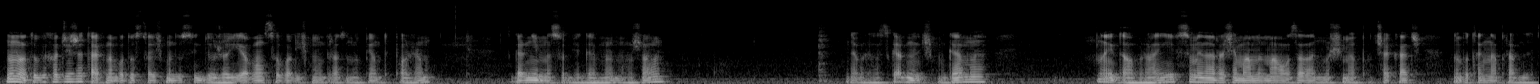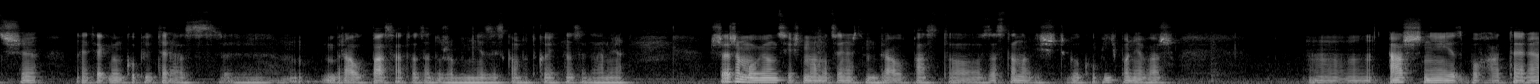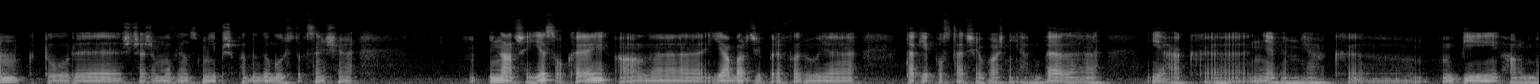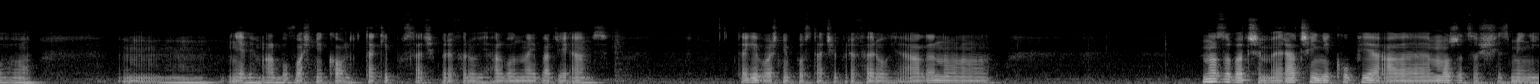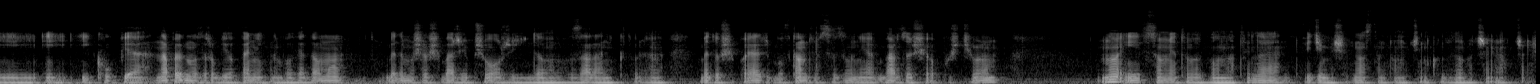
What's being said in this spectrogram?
No no, to wychodzi, że tak, no bo dostaliśmy dosyć dużo i awansowaliśmy od razu na piąty poziom. Zgarnijmy sobie gemę może. Dobra, zgarnęliśmy gemę. No i dobra, i w sumie na razie mamy mało zadań, musimy poczekać, no bo tak naprawdę trzy. Nawet jakbym kupił teraz yy, brał pasa, to za dużo bym nie zyskał, bo tylko jedno zadanie. Szczerze mówiąc, jeśli mam oceniać ten Brawl Pass, to zastanowię się, czy go kupić, ponieważ aż nie jest bohaterem, który szczerze mówiąc mi przypada do gustu. W sensie inaczej, jest ok, ale ja bardziej preferuję takie postacie właśnie jak Belle, jak e, nie wiem, jak e, B albo mm, nie wiem, albo właśnie Colt. Takie postacie preferuję, albo najbardziej Ems. Takie właśnie postacie preferuję, ale no. No zobaczymy. Raczej nie kupię, ale może coś się zmieni i, i, i kupię. Na pewno zrobię opening, no bo wiadomo, będę musiał się bardziej przyłożyć do zadań, które będą się pojawiać, bo w tamtym sezonie bardzo się opuściłem. No i w sumie to by było na tyle. Widzimy się w następnym odcinku. Do zobaczenia. Cześć.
